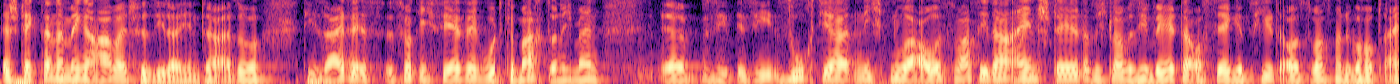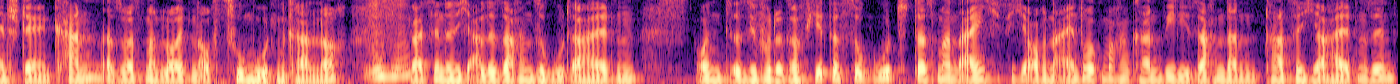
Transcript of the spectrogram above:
es steckt eine Menge Arbeit für sie dahinter. Also die Seite ist, ist wirklich sehr, sehr gut gemacht und ich meine, äh, sie, sie sucht ja nicht nur aus, was sie da einstellt, also ich glaube, sie wählt da auch sehr gezielt aus, was man überhaupt einstellen kann, also was man Leuten auch zumuten kann noch, mhm. weil es sind ja nicht alle Sachen so gut erhalten. Und sie fotografiert das so gut, dass man eigentlich sich auch einen Eindruck machen kann, wie die Sachen dann tatsächlich erhalten sind.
